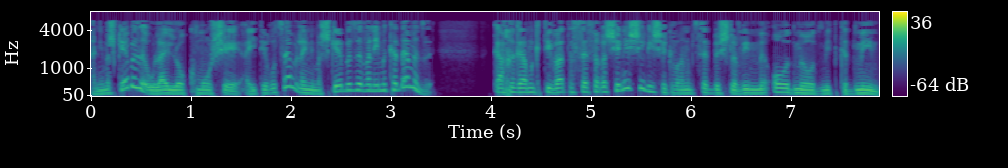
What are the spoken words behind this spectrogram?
אני משקיע בזה, אולי לא כמו שהייתי רוצה, אבל אני משקיע בזה ואני מקדם את זה. ככה גם כתיבת הספר השני שלי, שכבר נמצאת בשלבים מאוד מאוד מתקדמים.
